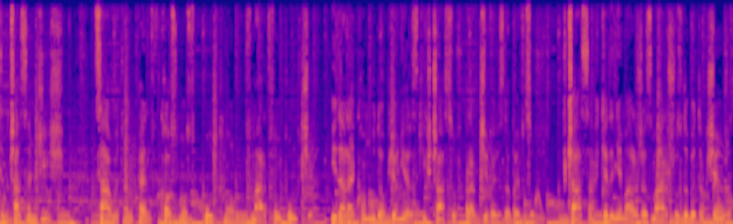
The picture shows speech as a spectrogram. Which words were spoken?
Tymczasem dziś cały ten pęd w kosmos utknął w martwym punkcie i daleko mu do pionierskich czasów prawdziwych zdobywców. W czasach, kiedy niemalże z marszu zdobyto Księżyc,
